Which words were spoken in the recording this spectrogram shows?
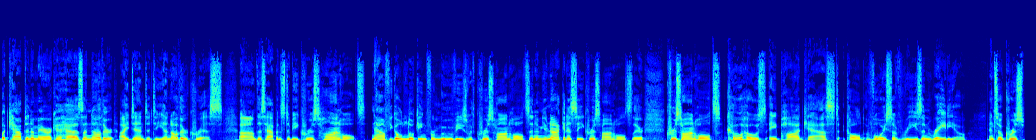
but Captain America has another identity, another Chris. Uh, this happens to be Chris Hohnholz. Now, if you go looking for movies with Chris Hohnholz in them, you're not going to see Chris Hohnholz there. Chris Hohnholz co hosts a podcast podcast called Voice of Reason Radio. And so Chris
